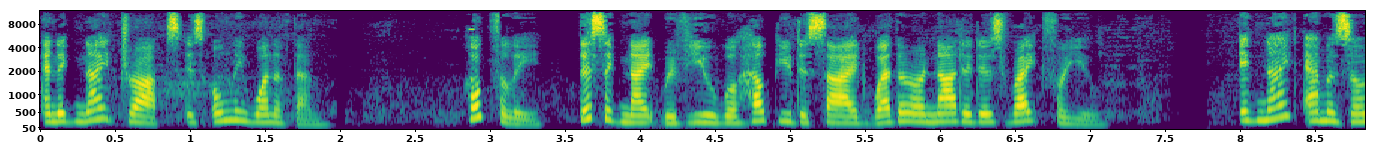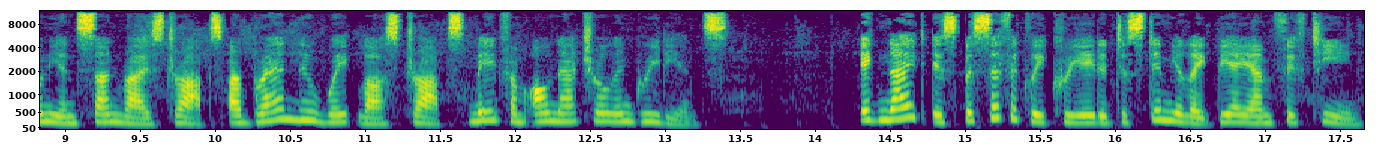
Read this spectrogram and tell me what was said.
and Ignite Drops is only one of them. Hopefully, this Ignite review will help you decide whether or not it is right for you. Ignite Amazonian Sunrise Drops are brand new weight loss drops made from all natural ingredients. Ignite is specifically created to stimulate BAM15,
